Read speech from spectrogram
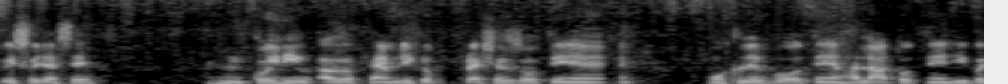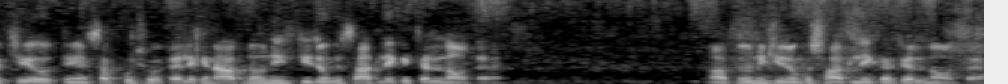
تو اس وجہ سے کوئی نہیں فیملی کے پریشرز ہوتے ہیں، مختلف ہوتے ہیں، حالات ہوتے ہیں جی بچے ہوتے ہیں، سب کچھ ہوتا ہے۔ لیکن آپ نے انہیں چیزوں کے ساتھ لے کے چلنا ہوتا ہے۔ آپ نے انہیں چیزوں کو ساتھ لے کر چلنا ہوتا ہے۔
